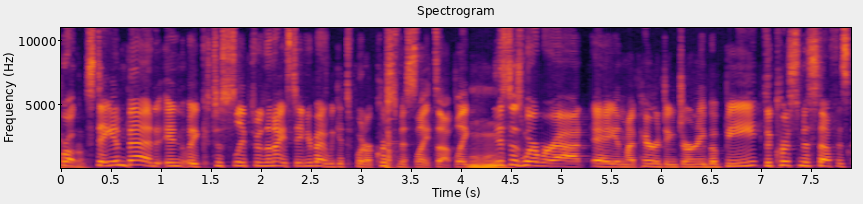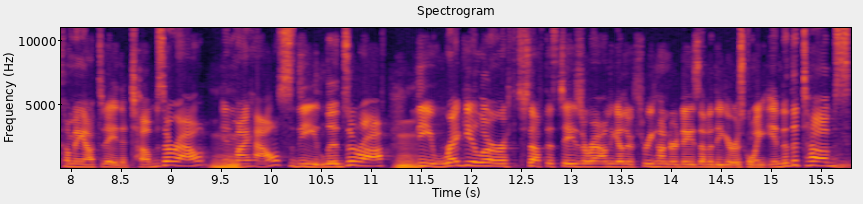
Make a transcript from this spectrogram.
Brooke, stay in bed and like just sleep through the night. Stay in your bed. We get to put our Christmas lights up. Like Mm-hmm. Mhm. this is where we're at. A in my parenting journey, but B, the Christmas stuff is coming out today. The tubs are out in Mhm. my house. The lids are off. Mm. The regular stuff that stays around the other 300 days out of the year is going into the tubs,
